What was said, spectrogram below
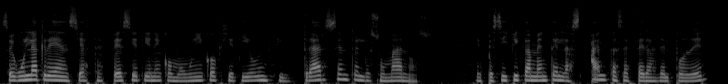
Según la creencia, esta especie tiene como único objetivo infiltrarse entre los humanos, específicamente en las altas esferas del poder,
